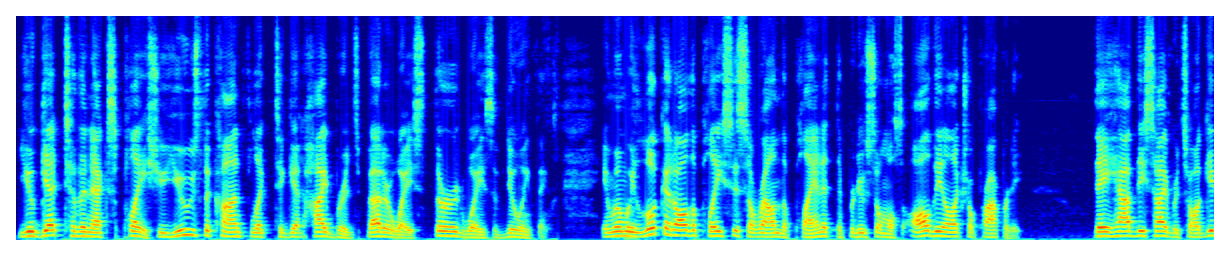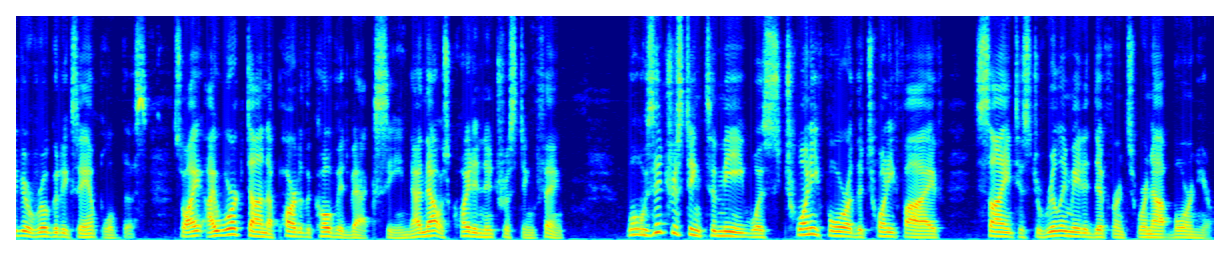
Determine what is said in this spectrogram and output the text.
you get to the next place. You use the conflict to get hybrids, better ways, third ways of doing things. And when we look at all the places around the planet that produce almost all the intellectual property, they have these hybrids. So I'll give you a real good example of this. So I, I worked on a part of the COVID vaccine, and that was quite an interesting thing. What was interesting to me was 24 of the 25 scientists who really made a difference were not born here.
